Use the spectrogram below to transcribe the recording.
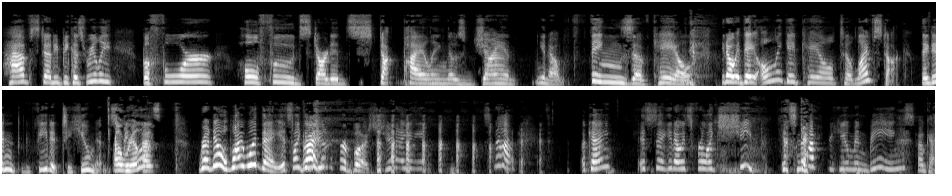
have studied because really before Whole Foods started stockpiling those giant, you know, things of kale, you know, they only gave kale to livestock. They didn't feed it to humans. Oh, really? because- Right, no, why would they? It's like Right. a juniper bush. You know, it's not. Okay? It's you know, it's for like sheep. It's not for human beings. Okay.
